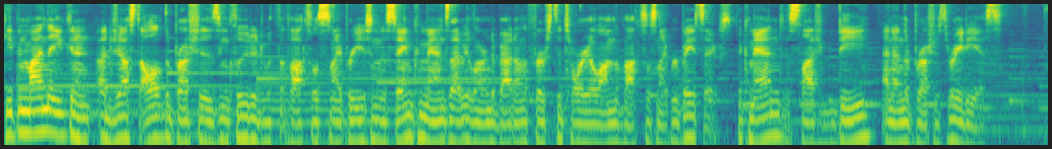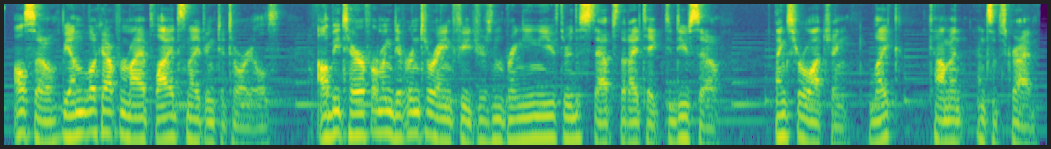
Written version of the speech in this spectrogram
Keep in mind that you can adjust all of the brushes included with the Voxel Sniper using the same commands that we learned about in the first tutorial on the Voxel Sniper basics. The command is slash B and then the brush's radius. Also, be on the lookout for my applied sniping tutorials. I'll be terraforming different terrain features and bringing you through the steps that I take to do so. Thanks for watching. Like, comment, and subscribe.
